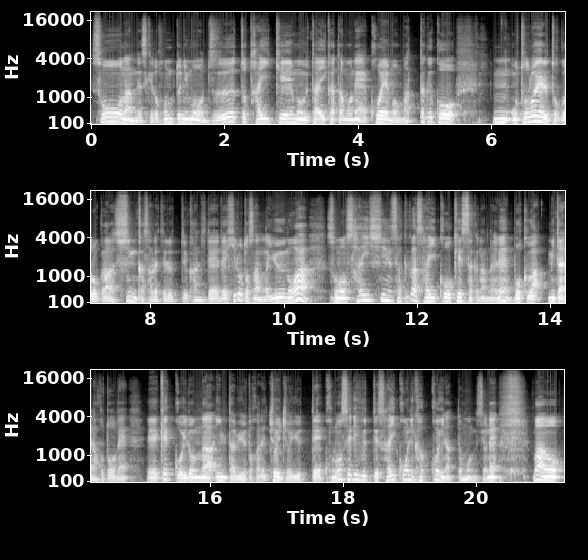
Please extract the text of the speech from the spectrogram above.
そうなんですけど本当にもうずっと体型も歌い方もね声も全くこううん、衰えるところか進化されてるっていう感じででヒロトさんが言うのはその最新作が最高傑作なんだよね僕はみたいなことをね、えー結構いろんなインタビューとかでちょいちょい言ってこのセリフって最高にかっこいいなって思うんですよね。まああの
